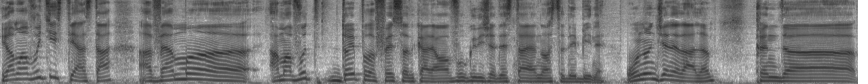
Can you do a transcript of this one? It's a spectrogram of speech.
Eu am avut chestia asta, aveam, uh, am avut doi profesori care au avut grijă de starea noastră de bine. Unul în generală, când uh,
